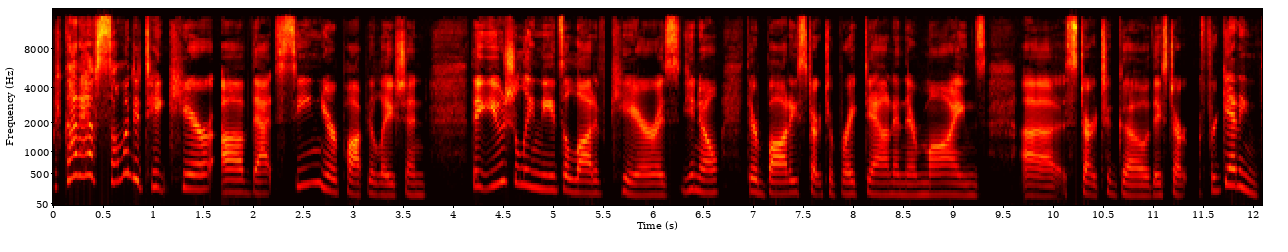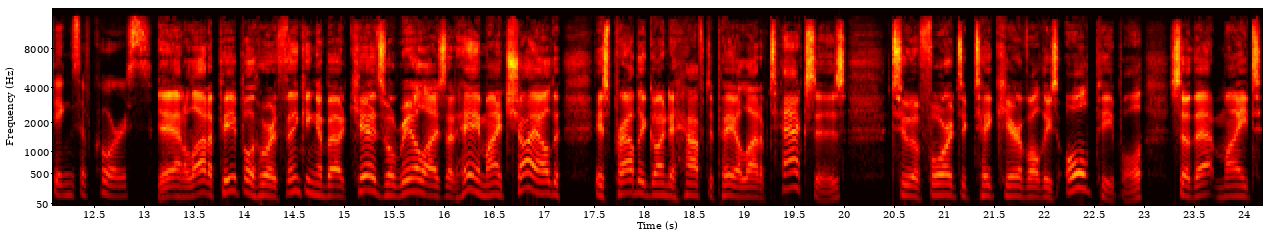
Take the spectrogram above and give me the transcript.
we've got to have someone to take care of that senior population that usually needs a lot of care as, you know, their bodies start to break down and their minds uh, start to go. They start forgetting things, of course. Yeah, and a lot of people who are thinking about kids will realize that, hey, my child is probably going to have to pay a lot of taxes to afford to take care of all these old people. So that might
